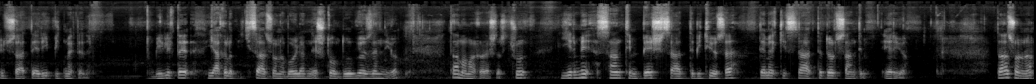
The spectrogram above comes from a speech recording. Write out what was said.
3 saatte eriyip bitmektedir. Birlikte yakılıp 2 saat sonra boylarının eşit olduğu gözleniliyor. Tamam arkadaşlar. Şu 20 santim 5 saatte bitiyorsa demek ki saatte 4 santim eriyor. Daha sonra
